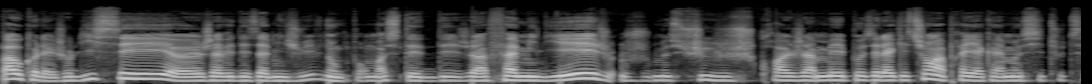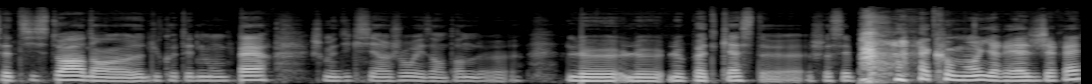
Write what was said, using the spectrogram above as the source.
pas au collège, au lycée, euh, j'avais des amis juifs, donc pour moi c'était déjà familier. Je, je, me suis, je crois, jamais posé la question. Après, il y a quand même aussi toute cette histoire dans, du côté de mon père. Je me dis que si un jour ils entendent le, podcast, euh, je sais pas comment ils réagiraient,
